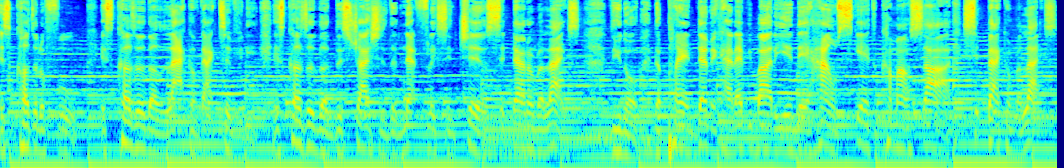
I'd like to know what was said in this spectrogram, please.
It's because of the food. It's because of the lack of activity. It's because of the distractions, the Netflix and chill. Sit down and relax. You know, the pandemic had everybody in their house scared to come outside. Sit back and relax.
